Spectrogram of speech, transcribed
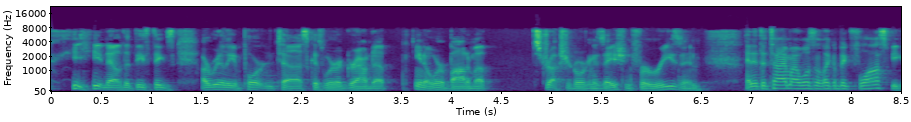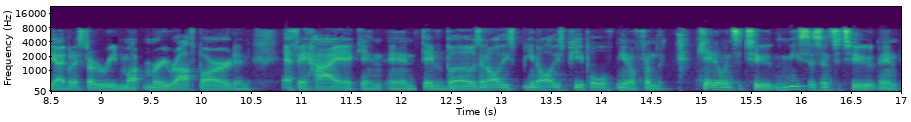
you know, that these things are really important to us because we're a ground up, you know, we're a bottom up structured organization for a reason. And at the time, I wasn't like a big philosophy guy, but I started reading Murray Rothbard and F.A. Hayek and, and David Boaz and all these, you know, all these people, you know, from the Cato Institute, the Mises Institute. And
